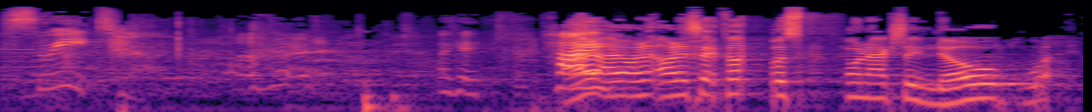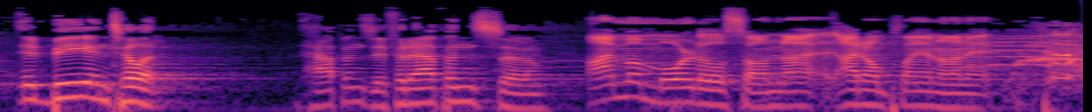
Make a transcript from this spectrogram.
Sweet. Okay. I, Hi. I honestly I feel like most people don't actually know what it'd be until it happens, if it happens. So I'm immortal, so I'm not. I don't plan on it.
